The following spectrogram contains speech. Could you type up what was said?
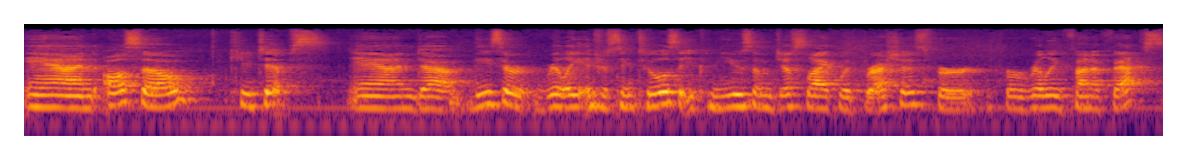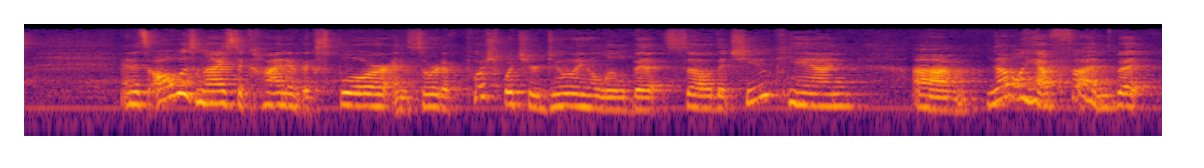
and also Q-tips. And um, these are really interesting tools that you can use them just like with brushes for, for really fun effects. And it's always nice to kind of explore and sort of push what you're doing a little bit so that you can um, not only have fun, but,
